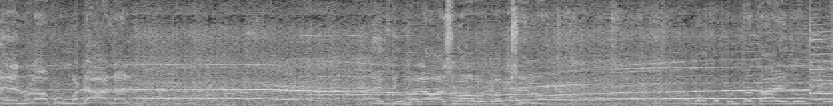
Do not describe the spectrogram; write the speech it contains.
Ayan, wala pong madaanan. Medyo malakas mga papaps eh, no? Habang papunta tayo doon.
